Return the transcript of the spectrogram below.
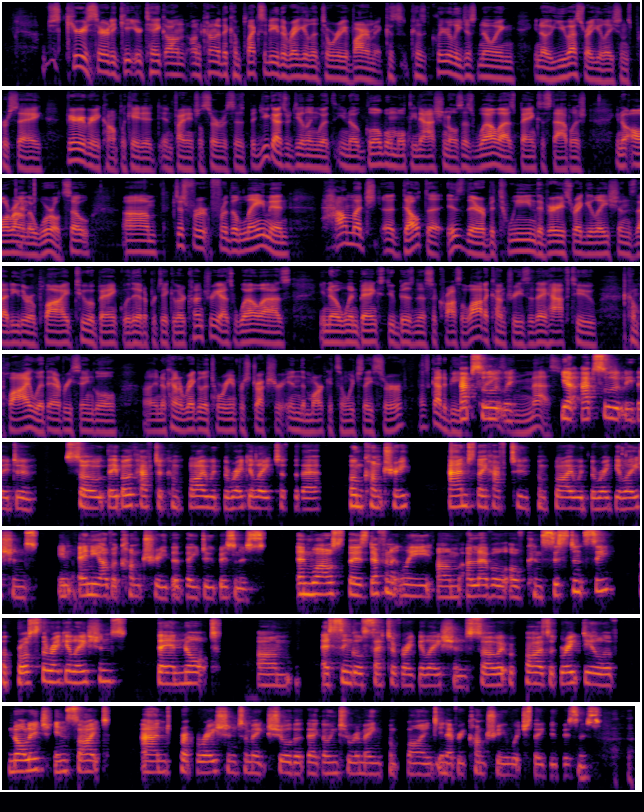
I'm just curious, Sarah, to get your take on, on kind of the complexity of the regulatory environment, because because clearly just knowing, you know, US regulations per se, very, very complicated in financial services, but you guys are dealing with, you know, global multinationals as well as banks established, you know, all around the world. So um, just for, for the layman, how much uh, delta is there between the various regulations that either apply to a bank within a particular country as well as you know, when banks do business across a lot of countries, they have to comply with every single uh, you know, kind of regulatory infrastructure in the markets in which they serve? That's got to be absolutely mess. Yeah, absolutely, they do. So they both have to comply with the regulator for their home country, and they have to comply with the regulations in any other country that they do business. And whilst there's definitely um, a level of consistency across the regulations, they are not um, a single set of regulations. So it requires a great deal of knowledge, insight, and preparation to make sure that they're going to remain compliant in every country in which they do business. a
